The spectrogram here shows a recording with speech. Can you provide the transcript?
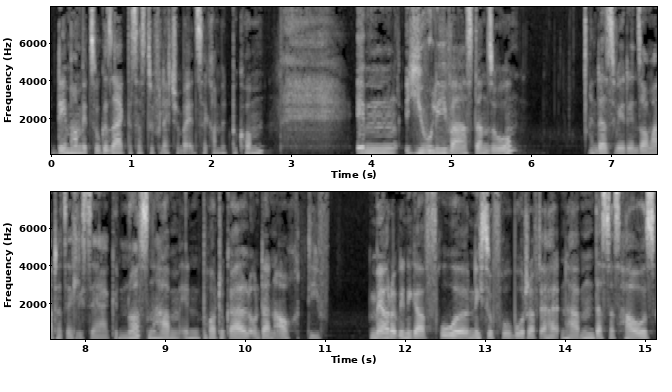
Dem haben wir zugesagt, das hast du vielleicht schon bei Instagram mitbekommen. Im Juli war es dann so, dass wir den Sommer tatsächlich sehr genossen haben in Portugal und dann auch die mehr oder weniger frohe, nicht so frohe Botschaft erhalten haben, dass das Haus,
